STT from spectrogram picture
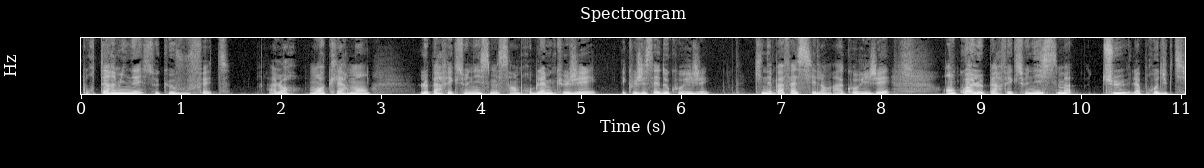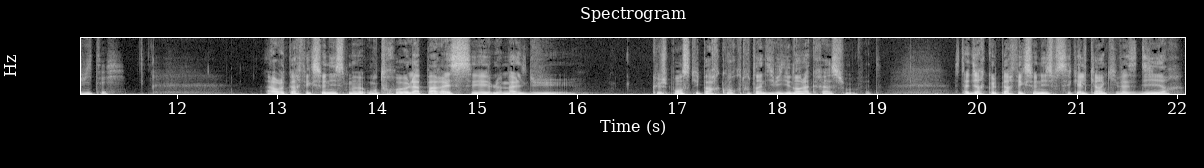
pour terminer ce que vous faites. Alors, moi, clairement, le perfectionnisme, c'est un problème que j'ai et que j'essaie de corriger, qui n'est pas facile hein, à corriger. En quoi le perfectionnisme tue la productivité Alors le perfectionnisme, outre la paresse, c'est le mal du que je pense qui parcourt tout individu dans la création en fait. C'est-à-dire que le perfectionnisme, c'est quelqu'un qui va se dire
